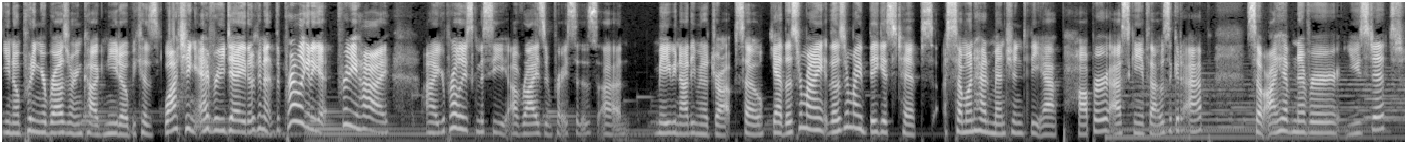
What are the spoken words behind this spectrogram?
you know, putting your browser incognito because watching every day, they're gonna, they're probably gonna get pretty high. Uh, you're probably just gonna see a rise in prices. Uh, maybe not even a drop. So yeah, those are my those are my biggest tips. Someone had mentioned the app Hopper, asking if that was a good app. So I have never used it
